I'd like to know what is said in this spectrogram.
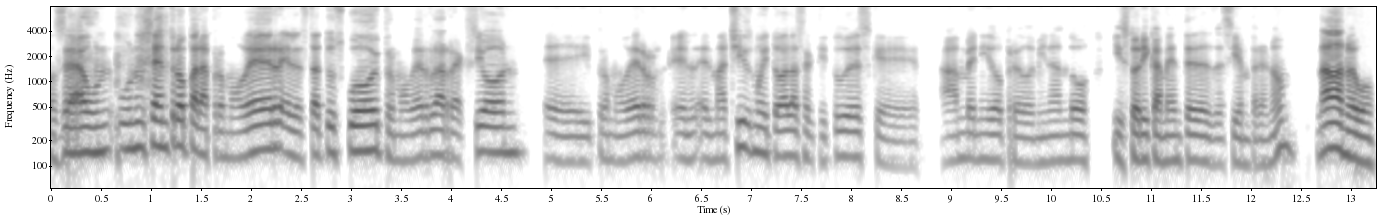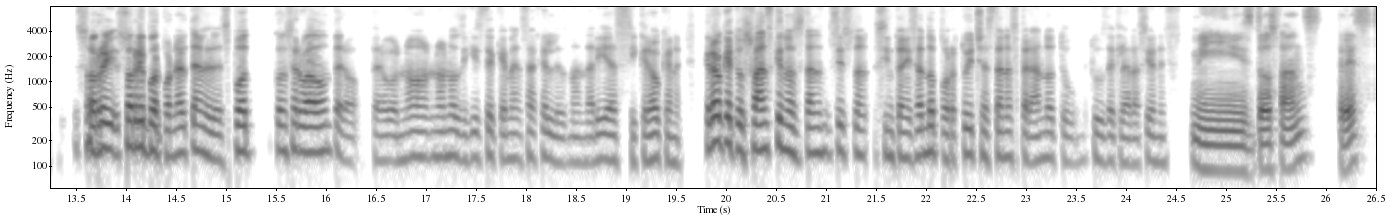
O sea, un, un centro para promover el status quo y promover la reacción eh, y promover el, el machismo y todas las actitudes que han venido predominando históricamente desde siempre, ¿no? Nada nuevo. Sorry, sorry por ponerte en el spot conservador, pero, pero no, no nos dijiste qué mensaje les mandarías y creo que, creo que tus fans que nos están sintonizando por Twitch están esperando tu- tus declaraciones. Mis dos fans, tres,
